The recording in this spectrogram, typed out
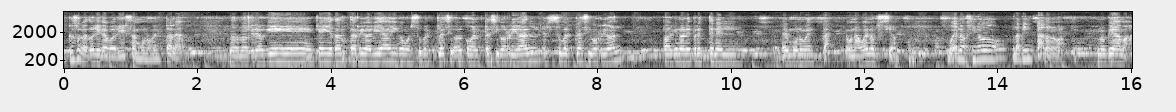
Incluso Católica podría irse al Monumental, ¿ah? No, no creo que, que haya tanta rivalidad ahí como el super clásico, como el clásico rival, el super clásico rival, para que no le presten el, el Monumental. Es una buena opción. Bueno, si no, la pintana nomás, no queda más.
